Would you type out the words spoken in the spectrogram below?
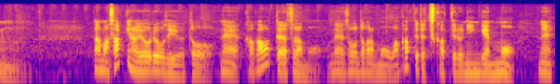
うん。だまあさっきの要領で言うと、ね、関わったやつらも、ね、そうだからもう分かってて使ってる人間も、ね、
